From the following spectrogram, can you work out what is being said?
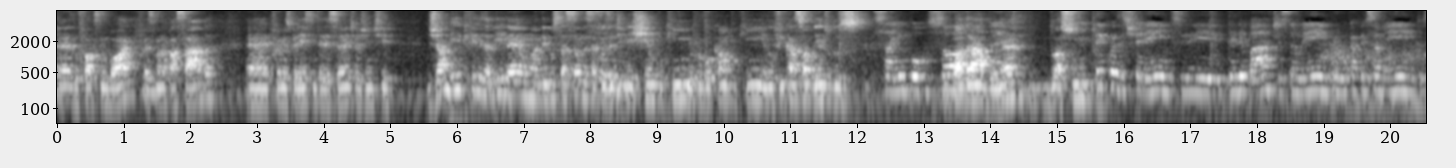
é, do Fox Newborn, que foi a semana passada, é, que foi uma experiência interessante. A gente já meio que fez ali né, uma degustação dessa Sim. coisa de mexer um pouquinho, provocar um pouquinho, não ficar só dentro dos. Sair um pouco só. Do quadrado, né? né? Do assunto. Ter coisas diferentes e ter debates também, provocar pensamentos.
